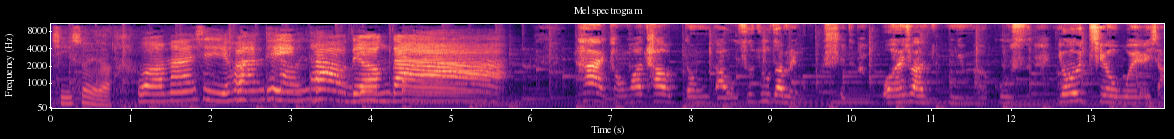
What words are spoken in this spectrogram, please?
七岁了。我们喜欢听透中岛。嗨，童话透中岛，我是住在美国市的，我很喜欢你们的故事。有一天我也想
